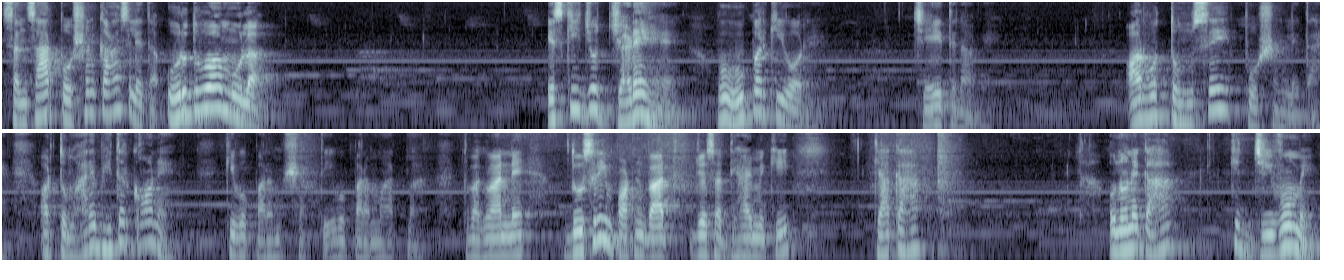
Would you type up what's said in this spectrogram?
संसार पोषण कहाँ से लेता है? ऊर्ध्व मूला। इसकी जो जड़ें हैं, वो ऊपर की ओर है। चेतना में। और वो तुमसे पोषण लेता है। और तुम्हारे भीतर कौन है? कि वो परम शक्ति, वो परमात्मा। तो भगवान ने दूसरी इंपॉर्टेंट बात जो इस अध्याय में की, क्या कहा? उन्होंने कहा कि जीवों में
